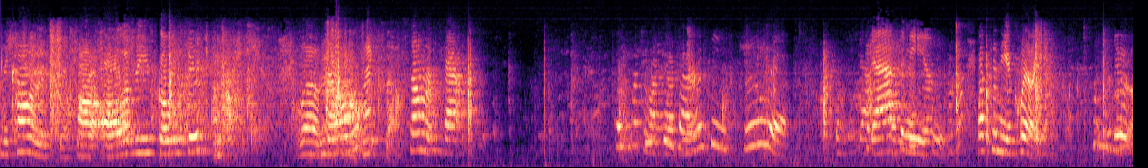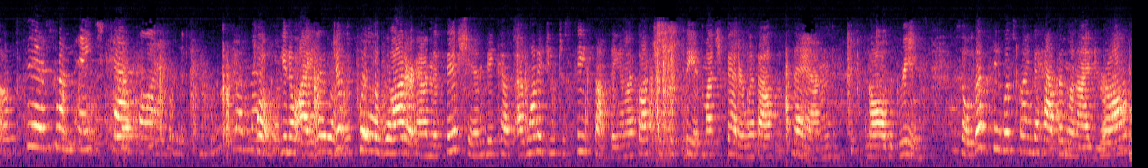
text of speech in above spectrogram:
The color is different. Are all of these goldfish? Well, no, I don't think so. Some are fat. Daphnia. What's in the aquarium? They're, um, they're from H. Cowboy. Well, you know, I just put the water and the fish in because I wanted you to see something, and I thought you could see it much better without the sand and all the green. So let's see what's going to happen when I drop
